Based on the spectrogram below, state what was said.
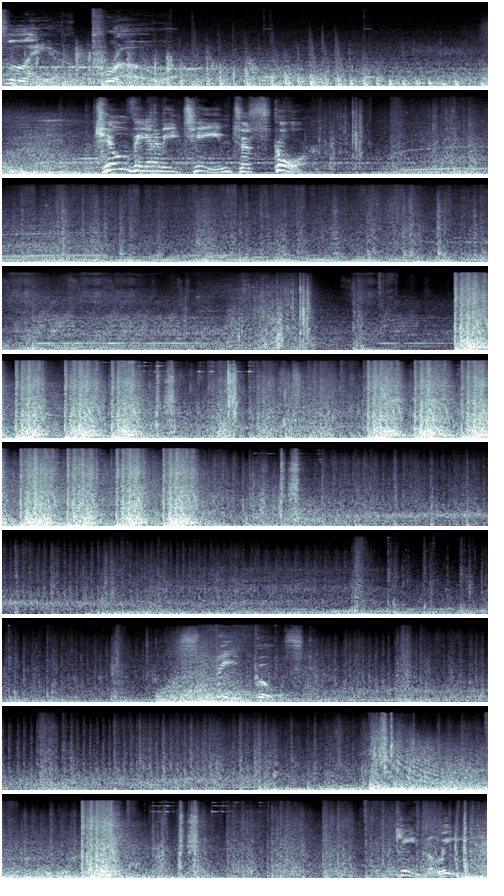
Slayer Pro. Kill the enemy team to score. Gain the lead.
